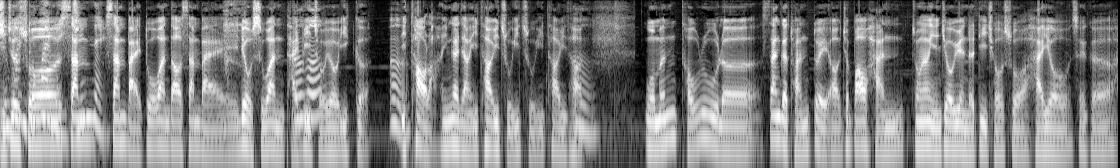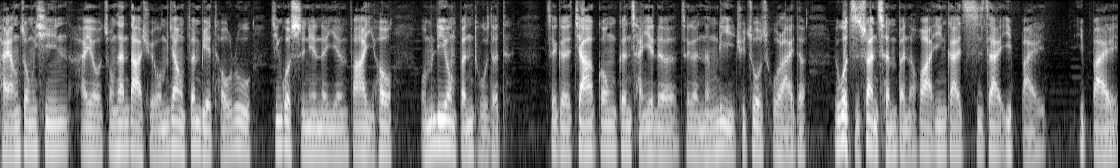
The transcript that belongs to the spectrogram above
也就是说三三百多万到三百六十万台币左右一个、嗯一套啦，应该讲一套一组一组一套一套。嗯我们投入了三个团队哦，就包含中央研究院的地球所，还有这个海洋中心，还有中山大学，我们这样分别投入经过十年的研发以后，我们利用本土的这个加工跟产业的这个能力去做出来的。如果只算成本的话，应该是在一百一百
